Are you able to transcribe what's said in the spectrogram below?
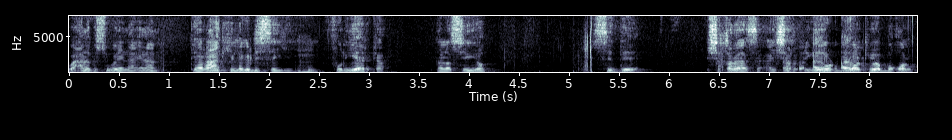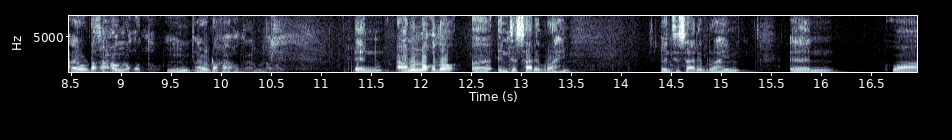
waxaana ka sugaynaa inaan teeraankii laga dhisayey furyeerka lala siiyo si dee shaqadaas ay boqol sax u noqoto? Mhm, aanu noqdo eh, intisaar ibraahim. Intisaar ibraahim en, waa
